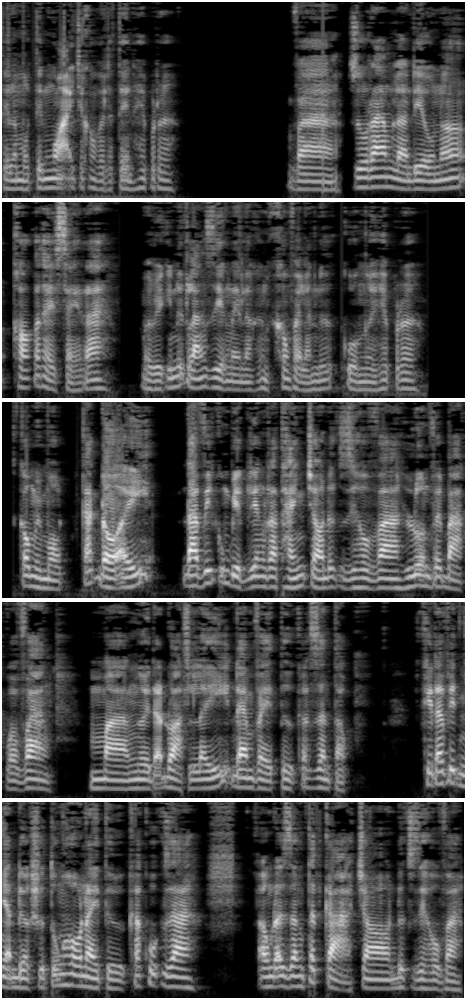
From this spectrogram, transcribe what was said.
thì là một tên ngoại chứ không phải là tên Hebrew. Và Joram là điều nó khó có thể xảy ra, bởi vì cái nước láng giềng này là không phải là nước của người Hebrew. Câu 11. Các đồ ấy David cũng biệt riêng ra thánh cho Đức Giê-hô-va luôn với bạc và vàng mà người đã đoạt lấy đem về từ các dân tộc. Khi David nhận được sự tung hô này từ các quốc gia, ông đã dâng tất cả cho Đức Giê-hô-va.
